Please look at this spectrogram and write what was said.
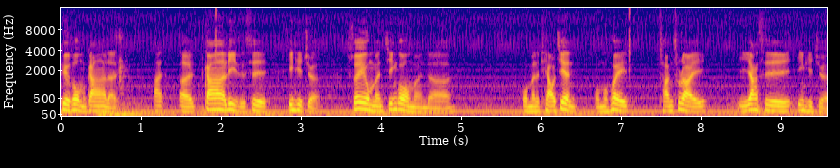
譬如说我们刚刚的啊呃刚刚的例子是 integer，所以我们经过我们的我们的条件，我们会传出来一样是 integer，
